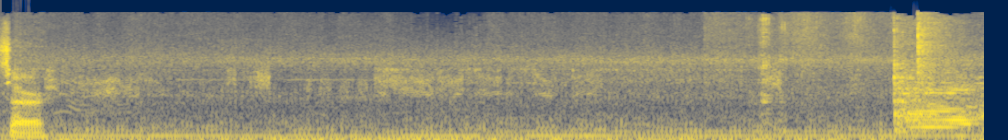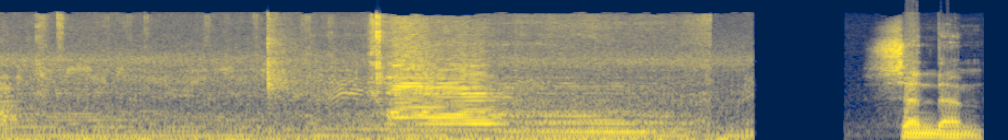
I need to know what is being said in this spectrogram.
sir. Send them.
